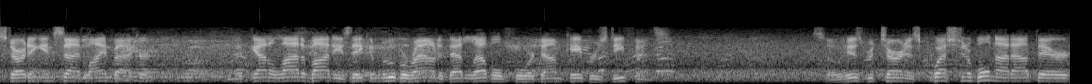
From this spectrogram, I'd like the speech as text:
Starting inside linebacker. They've got a lot of bodies they can move around at that level for Dom Capers' defense. So his return is questionable, not out there.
